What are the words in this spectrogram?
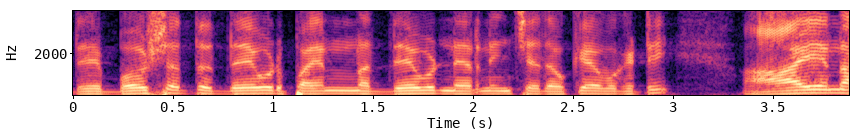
రేపు భవిష్యత్తు దేవుడు పైన దేవుడు నిర్ణయించేది ఒకే ఒకటి. ఆయన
